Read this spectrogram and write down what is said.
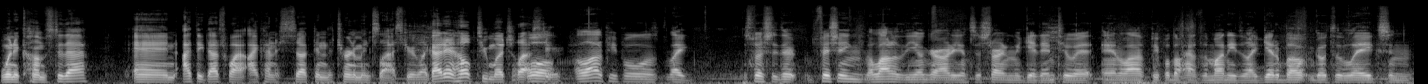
when it comes to that. And I think that's why I kind of sucked in the tournaments last year. Like, I didn't help too much last well, year. a lot of people like, especially they're fishing. A lot of the younger audience is starting to get into it, and a lot of people don't have the money to like get a boat and go to the lakes and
